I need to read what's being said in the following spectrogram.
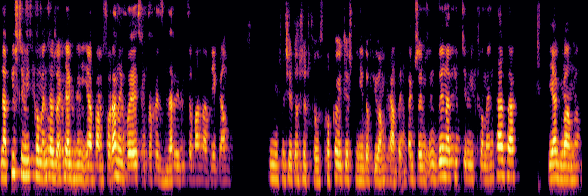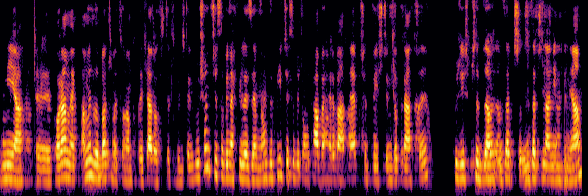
Napiszcie mi w komentarzach, jak mi ja wam poranek, bo ja jestem trochę znerwicowana, biegam i muszę się troszeczkę uspokoić, jeszcze nie dopiłam kawy. Także wy napiszcie mi w komentarzach, jak Wam mija y, poranek, a my zobaczmy, co nam tutaj tarot chce powiedzieć. Także usiądźcie sobie na chwilę ze mną, wypijcie sobie tą kawę, herbatę przed wyjściem do pracy, tudzież przed za, zac- zaczynaniem dnia.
